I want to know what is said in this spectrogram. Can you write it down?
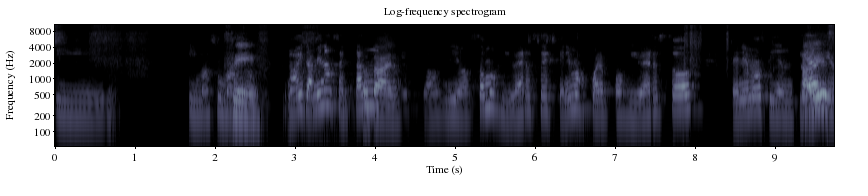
y, y más humano. Sí. ¿no? Y también aceptando Total. digo, somos diversos, tenemos cuerpos diversos, tenemos identidades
